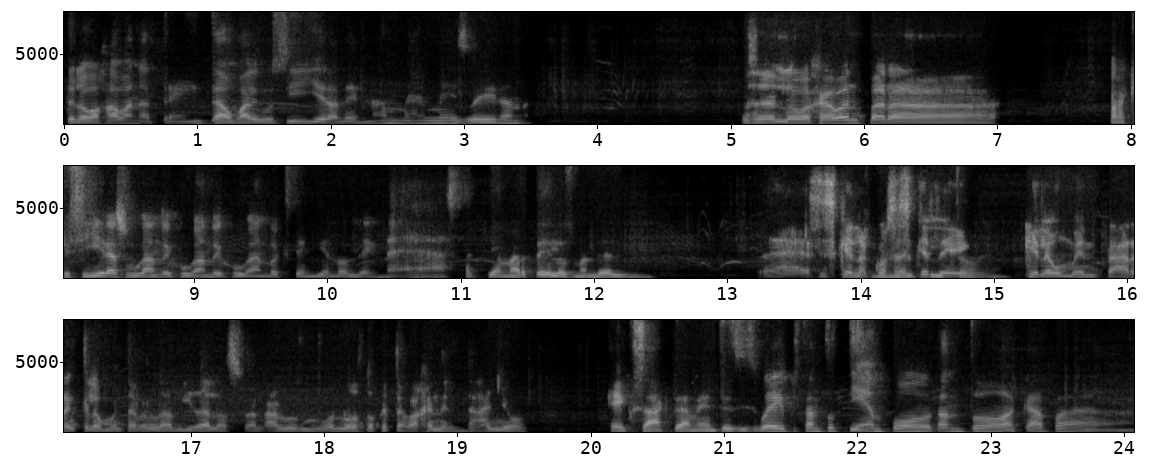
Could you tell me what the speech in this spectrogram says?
te lo bajaban a 30 o algo así, y era de, no mames, güey, eran O sea, lo bajaban para. para que siguieras jugando y jugando y jugando, extendiéndole. Nah, hasta que ya y los mandé al. Ah, es que la cosa es que le, güey. que le aumentaran, que le aumentaran la vida a, las- a- a los monos, no que te bajen el daño. Exactamente, dices, güey, pues tanto tiempo, tanto acá para...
